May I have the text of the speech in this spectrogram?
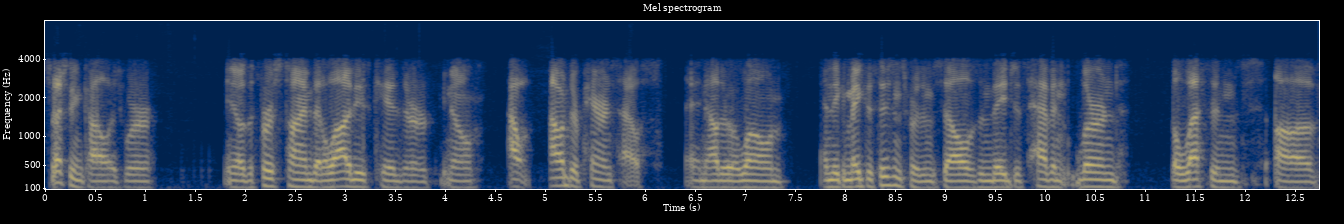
especially in college where, you know, the first time that a lot of these kids are, you know, out out of their parents' house and now they're alone and they can make decisions for themselves and they just haven't learned the lessons of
